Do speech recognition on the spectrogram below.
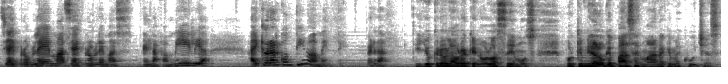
si hay problemas, si hay problemas en la familia. Hay que orar continuamente, ¿verdad? Y yo creo, Laura, que no lo hacemos, porque mira lo que pasa, hermana, que me escuchas.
